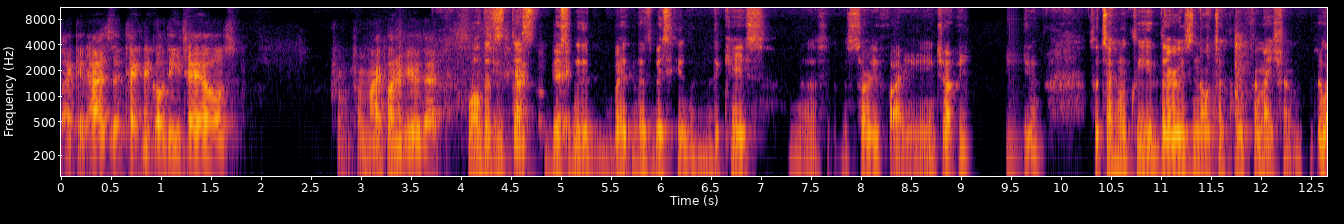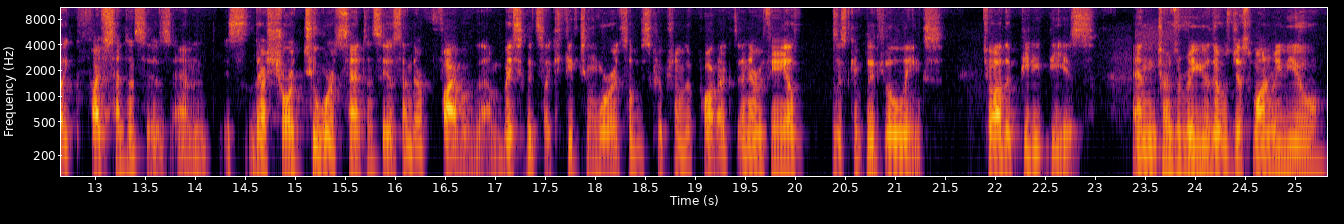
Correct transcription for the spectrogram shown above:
like it has the technical details. From from my point of view, that well, that's that's okay. basically the, that's basically the case. Uh, sorry if I interrupted you. So technically, there is no technical information. There are like five sentences, and it's they're short two-word sentences, and there are five of them. Basically, it's like 15 words of description of the product, and everything else is completely links to other PDPs. And in terms of review, there was just one review.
